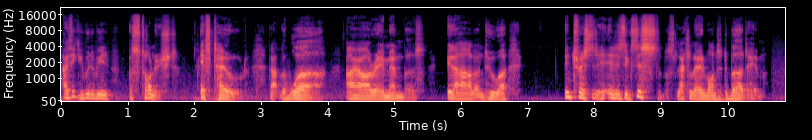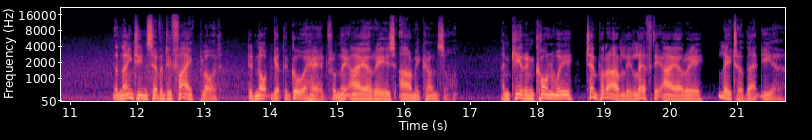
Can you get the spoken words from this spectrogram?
I think he would have been astonished if told that there were IRA members in Ireland who were interested in his existence, let alone wanted to murder him. The 1975 plot did not get the go-ahead from the IRA's Army Council, and Kieran Conway temporarily left the IRA later that year.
